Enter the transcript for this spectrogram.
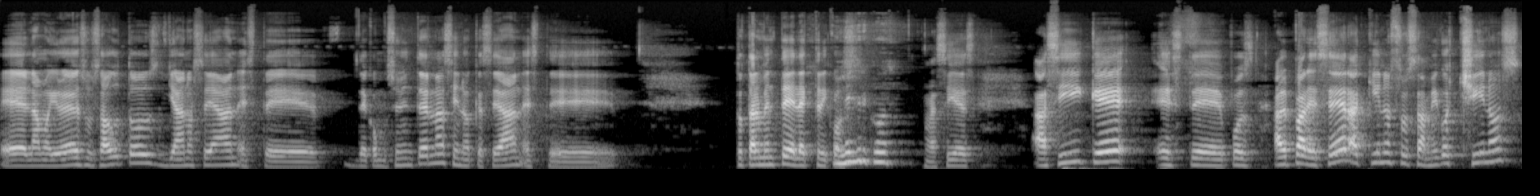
eh, la mayoría de sus autos ya no sean este, de combustión interna, sino que sean este, totalmente eléctricos. Eléctricos. Así es. Así que, este, pues al parecer aquí nuestros amigos chinos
